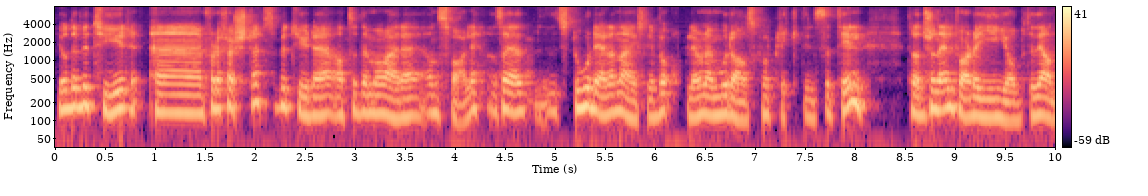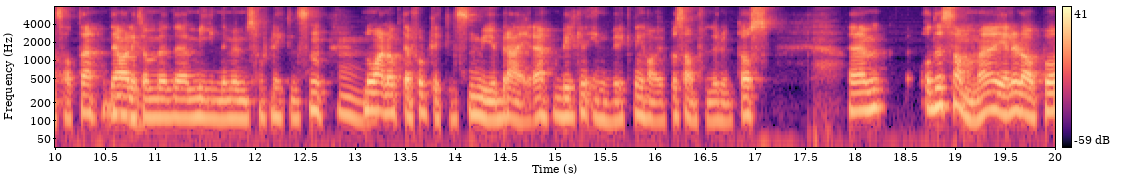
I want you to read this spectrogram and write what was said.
Jo, det betyr eh, For det første så betyr det at det må være ansvarlig. Altså, En stor del av næringslivet opplever en moralsk forpliktelse til. Tradisjonelt var det å gi jobb til de ansatte. Det var mm. liksom det minimumsforpliktelsen. Mm. Nå er nok den forpliktelsen mye breiere. Hvilken innvirkning har vi på samfunnet rundt oss? Um, og det samme gjelder da på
